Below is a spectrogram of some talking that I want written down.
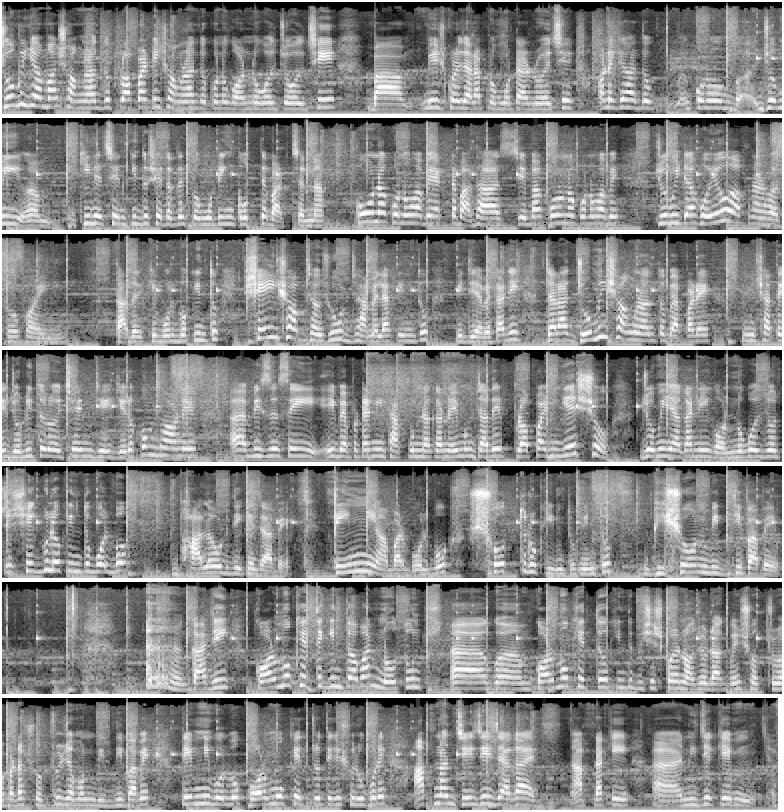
জমি জমা সংক্রান্ত প্রপার্টি সংক্রান্ত কোনো গণ্ডগোল চলছে বা বিশেষ করে যারা প্রমোটার রয়েছে, অনেকে হয়তো কোনো জমি কিনেছেন কিন্তু সেটাতে প্রমোটিং করতে পারছেন না। কোনো না কোনোভাবে একটা বাধা আসছে বা কোনো না কোনোভাবে জমিটা হয়েও আপনার হয়তো হয়নি। তাদেরকে বলব কিন্তু সেই সব ঝুট ঝামেলা কিন্তু মিটে যাবে। কাজেই যারা জমি সংক্রান্ত ব্যাপারে সাথে জড়িত রয়েছেন, যে যেরকম ধরনের বিজনেসেই এই ব্যাপারটা নিয়ে থাকুন না কেন, এবং যাদের প্রপার নিজস্ব জমি জায়গা নিয়ে গণ্ডগোল চলছে, সেগুলো কিন্তু বলব ভালোর দিকে যাবে। তেমনি আবার বলব শত্রু কিন্তু কিন্তু ভীষণ বৃদ্ধি পাবে। কাজেই কর্মক্ষেত্রে কিন্তু আবার নতুন কর্মক্ষেত্রেও কিন্তু বিশেষ করে নজর রাখবেন শত্রু ব্যাপারটা। শত্রু যেমন বৃদ্ধি পাবে, তেমনি বলব কর্মক্ষেত্র থেকে শুরু করে আপনার যে যে জায়গায় আপনাকে নিজেকে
